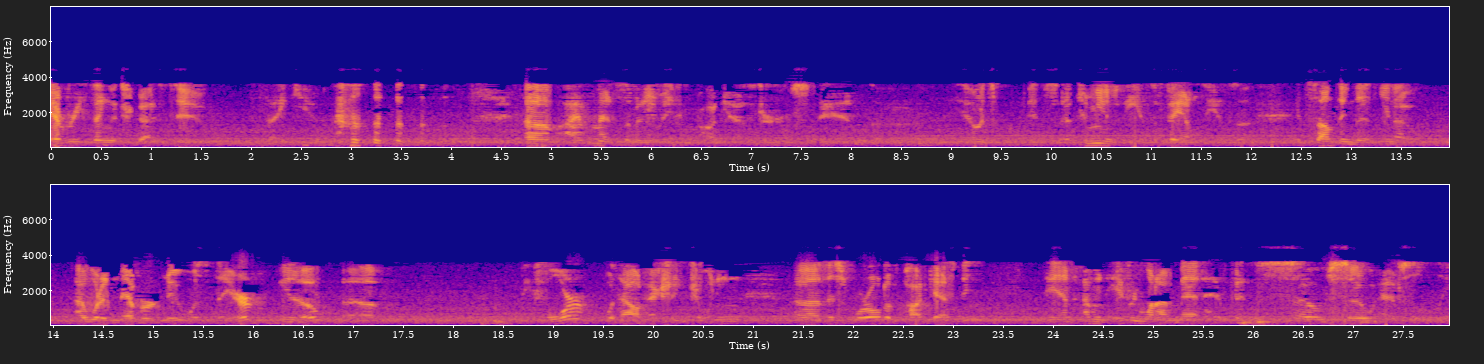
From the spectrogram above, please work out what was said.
Everything that you guys do. Thank you. um, I've met so many amazing podcasters, and uh, you know, it's it's a community, it's a family, it's a it's something that you know I would have never knew was there, you know, um, before without actually joining uh, this world of podcasting. And I mean, everyone I've met has been so so absolutely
